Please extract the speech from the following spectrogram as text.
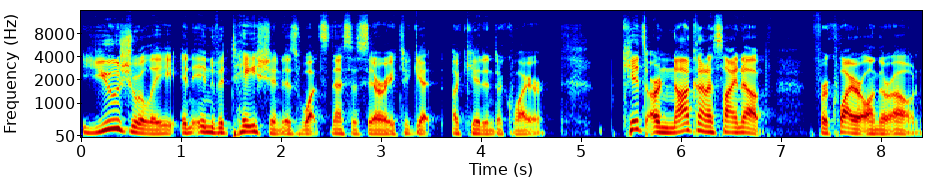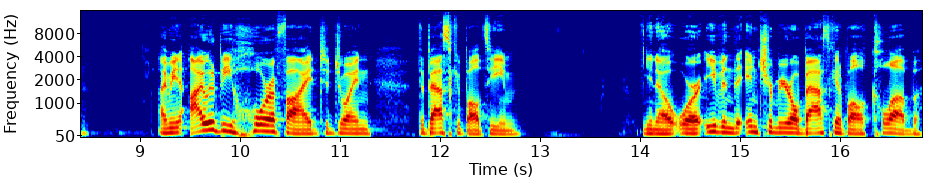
usually an invitation is what's necessary to get a kid into choir. Kids are not going to sign up for choir on their own. I mean, I would be horrified to join the basketball team, you know, or even the intramural basketball club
